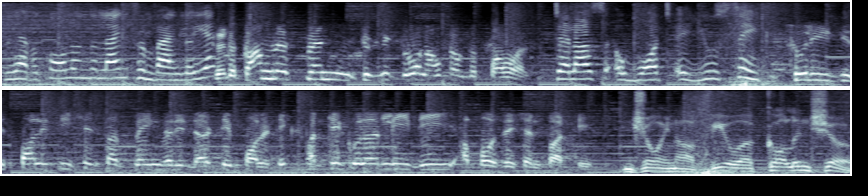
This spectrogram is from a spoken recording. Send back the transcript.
We have a call on the line from Bangalore. Yeah. the congressman should be thrown out of the power. Tell us what you think. Surely these politicians are playing very dirty politics, particularly the opposition party. Join our viewer call-in show.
